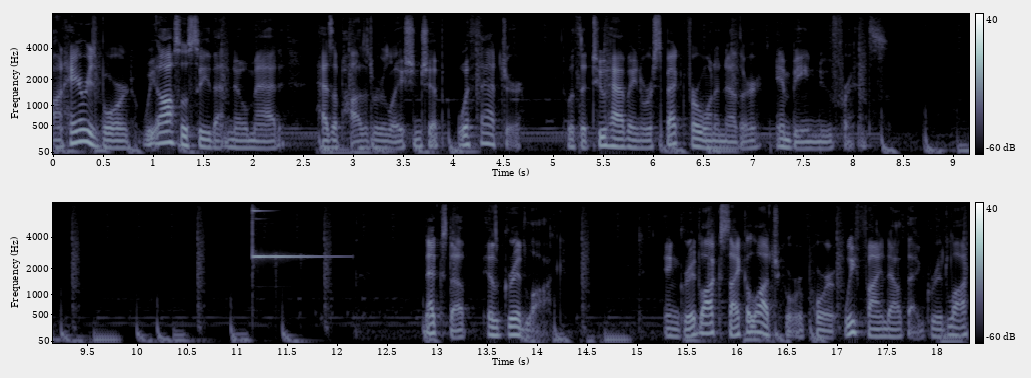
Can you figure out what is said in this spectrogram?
On Harry's board, we also see that Nomad has a positive relationship with Thatcher, with the two having respect for one another and being new friends. Next up is Gridlock. In Gridlock's psychological report, we find out that Gridlock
